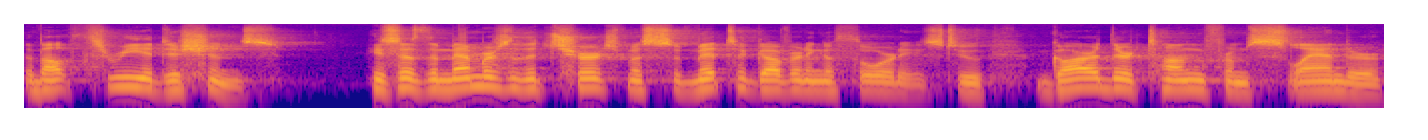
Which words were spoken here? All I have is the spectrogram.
about three additions. He says the members of the church must submit to governing authorities, to guard their tongue from slander,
